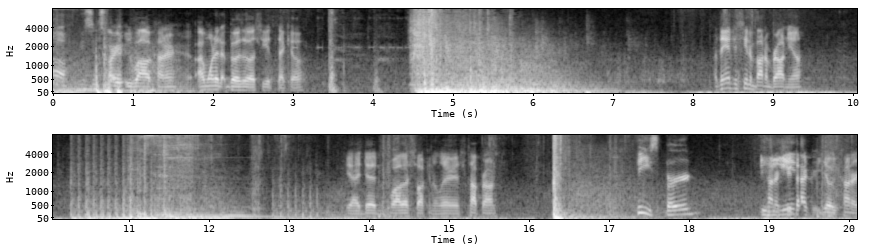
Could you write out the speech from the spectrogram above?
Oh, he's in Alright, square. wow, Connor. I wanted both of us to get that kill. Think I just seen him bottom brown, yeah. Yeah, I did. Wow, that's fucking hilarious. Top brown. Peace, bird. Connor, shoot idiot. that. Yo, Connor,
